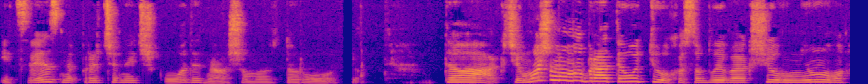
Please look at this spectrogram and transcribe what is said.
і це причинить шкоди нашому здоров'ю. Так, чи можемо ми брати утюг, особливо якщо в нього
